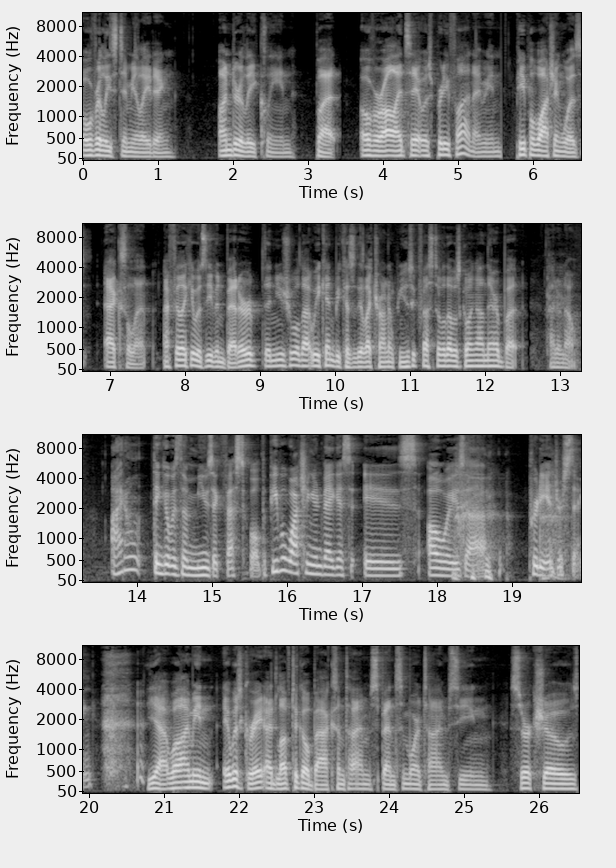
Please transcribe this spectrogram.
overly stimulating, underly clean, but overall, I'd say it was pretty fun. I mean, people watching was excellent. I feel like it was even better than usual that weekend because of the electronic music festival that was going on there, but I don't know. I don't think it was a music festival. The people watching in Vegas is always uh, pretty interesting. Yeah, well, I mean, it was great. I'd love to go back sometime, spend some more time seeing Cirque shows,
